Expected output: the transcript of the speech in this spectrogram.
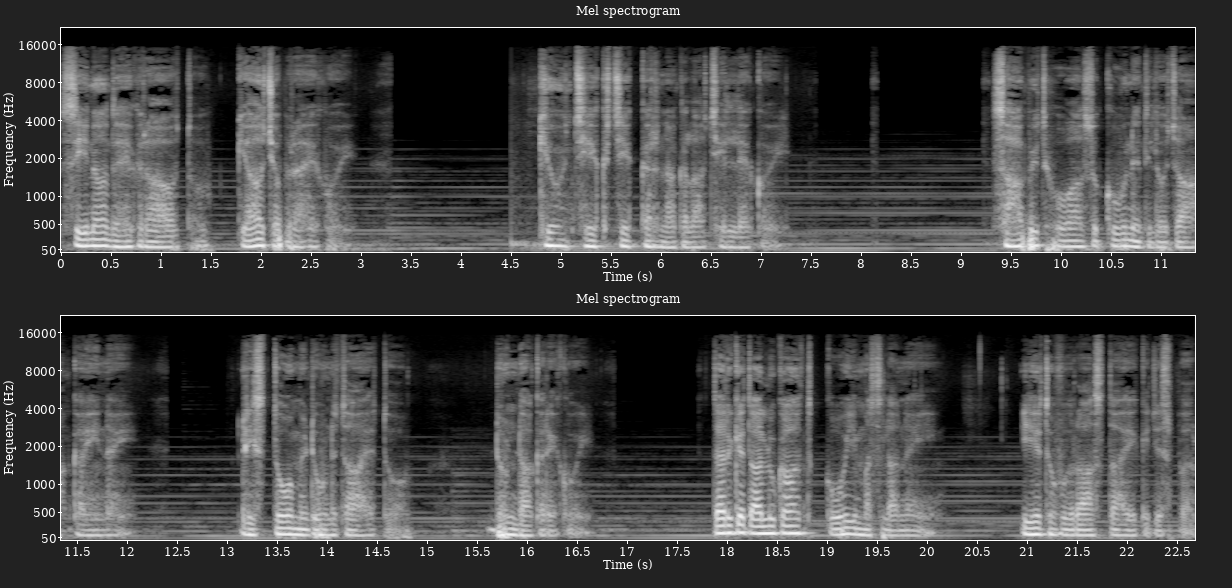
सीना देख रहा हो तो क्या चुप रहे कोई? क्यों चीख चीख कर ना गला छील ले कोई? साबित हुआ सुकून दिलो जहाँ कहीं नहीं। रिश्तों में ढूंढता है तो ढूंढा करे कोई। तर के ताल्लुकात कोई मसला नहीं। ये तो वो रास्ता है कि जिस पर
